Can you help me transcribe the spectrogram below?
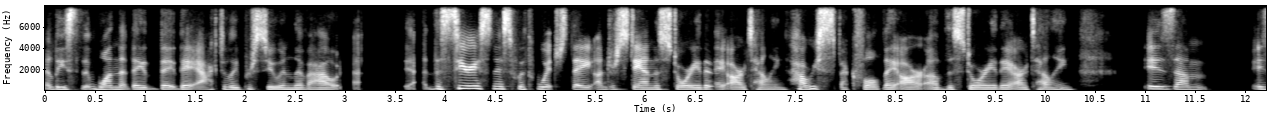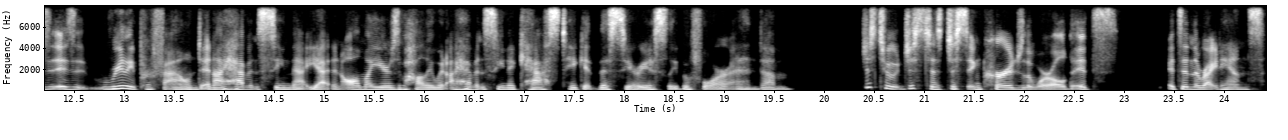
at least the one that they they they actively pursue and live out. Uh, the seriousness with which they understand the story that they are telling, how respectful they are of the story they are telling, is um is is really profound and i haven't seen that yet in all my years of hollywood i haven't seen a cast take it this seriously before and um just to just to just encourage the world it's it's in the right hands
